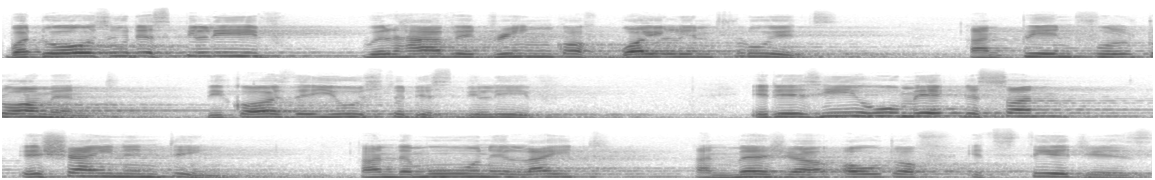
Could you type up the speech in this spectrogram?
But those who disbelieve will have a drink of boiling fluids and painful torment because they used to disbelieve. It is he who makes the sun a shining thing and the moon a light and measure out of its stages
